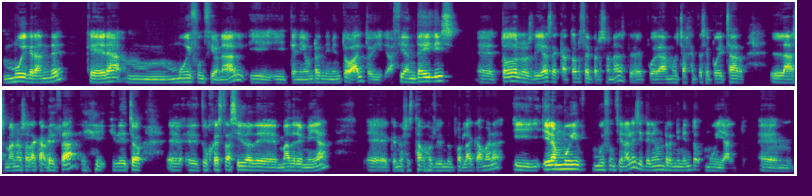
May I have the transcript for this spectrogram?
muy grande que era muy funcional y tenía un rendimiento alto y hacían dailies eh, todos los días de 14 personas, que pueda, mucha gente se puede echar las manos a la cabeza y, de hecho eh, eh, tu gesto ha sido de madre mía, que nos estamos viendo por la cámara, y, eran muy, muy funcionales y tenían un rendimiento muy alto. Em,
